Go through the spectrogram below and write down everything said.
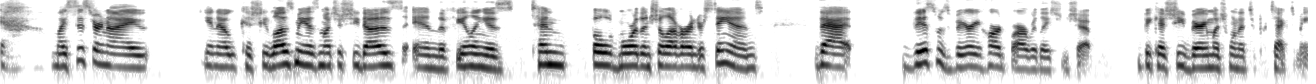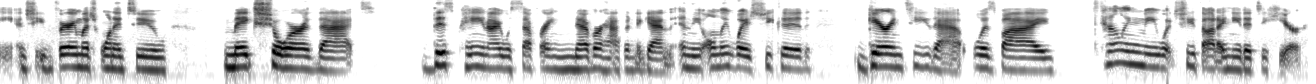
my sister and i you know, because she loves me as much as she does, and the feeling is tenfold more than she'll ever understand, that this was very hard for our relationship because she very much wanted to protect me and she very much wanted to make sure that this pain I was suffering never happened again. And the only way she could guarantee that was by telling me what she thought I needed to hear,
